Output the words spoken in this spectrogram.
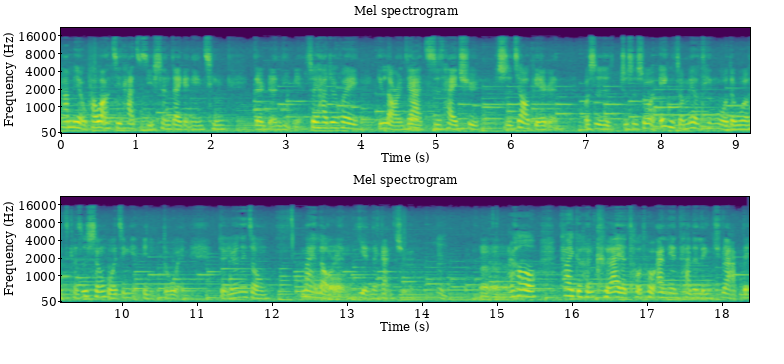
他没有他忘记他自己生在一个年轻的人里面，所以他就会以老人家的姿态去指教别人。或是就是说，哎，你怎么没有听我的？我可是生活经验比你多哎，对，有那种卖老人演的感觉，嗯嗯嗯。然后他一个很可爱的偷偷暗恋他的邻居阿北，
